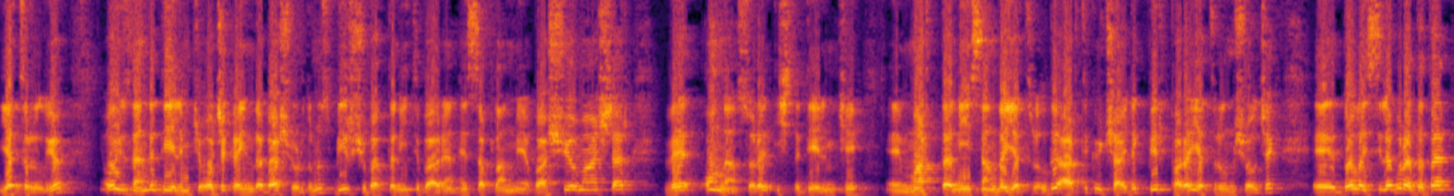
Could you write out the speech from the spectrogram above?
yatırılıyor. O yüzden de diyelim ki Ocak ayında başvurdunuz 1 Şubat'tan itibaren hesaplanmaya başlıyor maaşlar ve ondan sonra işte diyelim ki e, Mart'ta Nisan'da yatırıldı artık 3 aylık bir para yatırılmış olacak. E, dolayısıyla burada da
